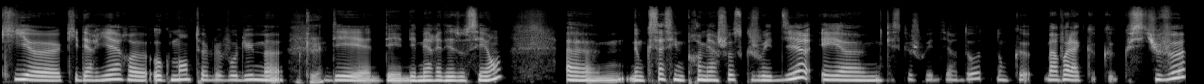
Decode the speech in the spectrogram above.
qui, euh, qui derrière augmente le volume des, des, des, mers et des océans. Euh, donc ça c'est une première chose que je voulais te dire. Et euh, qu'est-ce que je voulais te dire d'autre? Donc euh, ben voilà que, que, que, si tu veux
